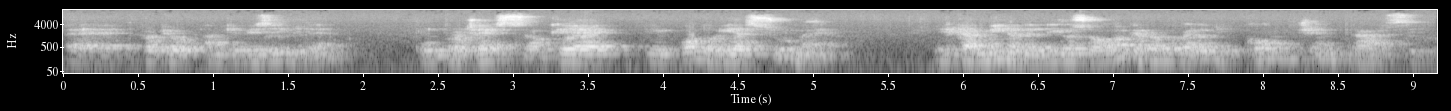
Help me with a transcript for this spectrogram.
eh, proprio anche visibile, un processo che in fondo riassume il cammino dell'io sono, che è proprio quello di concentrarsi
